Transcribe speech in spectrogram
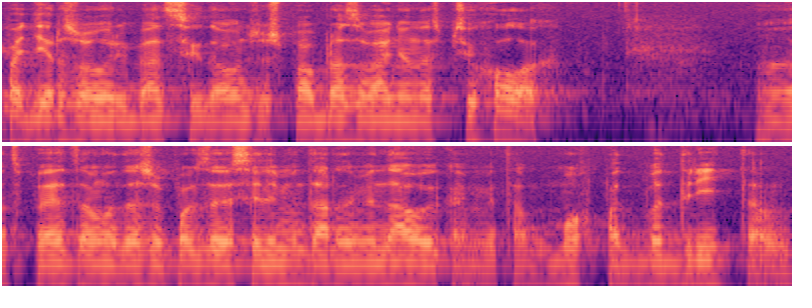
Поддерживал ребят всегда, он же ж по образованию у нас психолог. Вот, поэтому даже пользуясь элементарными навыками, там, мог подбодрить, там,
